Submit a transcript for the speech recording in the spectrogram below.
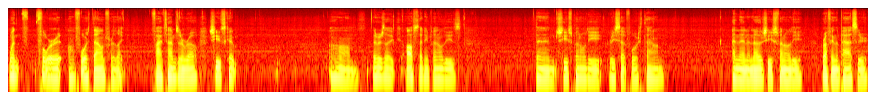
Went for it on fourth down for like five times in a row. Chiefs kept. Um, there was like offsetting penalties. Then Chiefs penalty, reset fourth down. And then another Chiefs penalty, roughing the passer,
